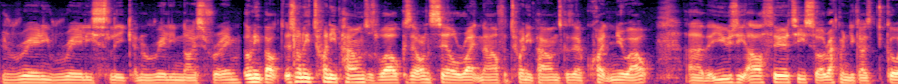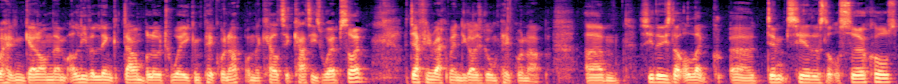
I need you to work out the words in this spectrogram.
It's really, really sleek and a really nice frame. Only about it's only twenty pounds as well because they're on sale right now for twenty pounds because they're quite new out. Uh, they usually are thirty, so I recommend you guys go ahead and get on them. I'll leave a link down below to where you can pick one up on the Celtic Cattys website. I definitely recommend you guys go and pick one up. Um, see these little like uh, dimps here, those little circles.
